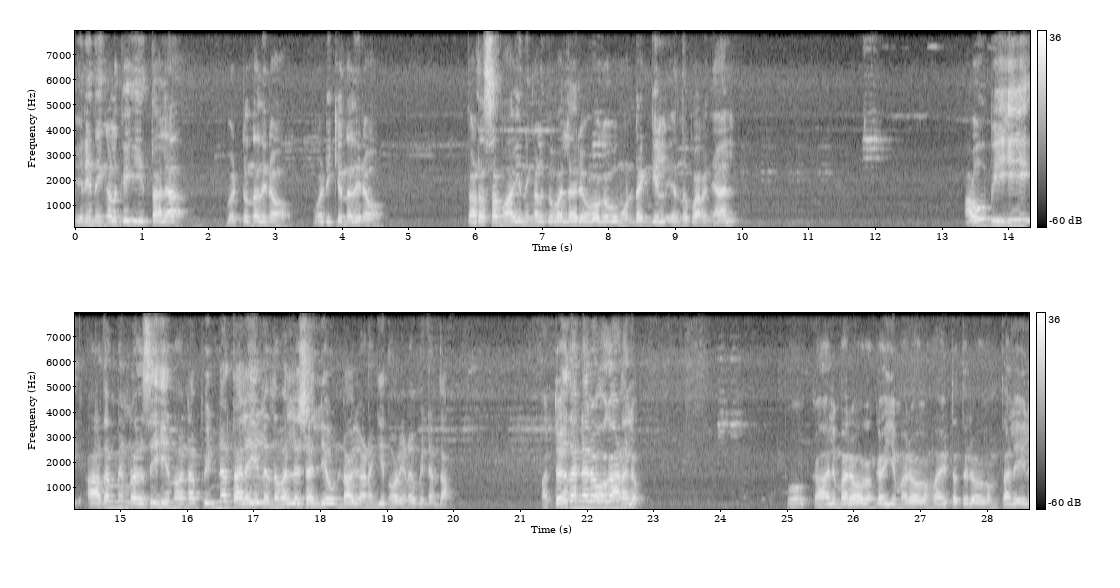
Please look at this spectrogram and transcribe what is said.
ഇനി നിങ്ങൾക്ക് ഈ തല വെട്ടുന്നതിനോ വടിക്കുന്നതിനോ തടസ്സമായി നിങ്ങൾക്ക് വല്ല രോഗവും ഉണ്ടെങ്കിൽ എന്ന് പറഞ്ഞാൽ ഔ ബിഹി അതം മിൻ റഹസിഹി എന്ന് പറഞ്ഞാൽ പിന്നെ തലയിൽ നിന്ന് വല്ല ശല്യവും ഉണ്ടാകുകയാണെങ്കിൽ എന്ന് പറയുന്നത് പിന്നെന്താ? മറ്റേത് തന്നെ രോഗമാണല്ലോ ഇപ്പോൾ കാലുമ്മ രോഗം കയ്യുമ്മ രോഗം വയറ്റത്ത് രോഗം തലയിൽ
